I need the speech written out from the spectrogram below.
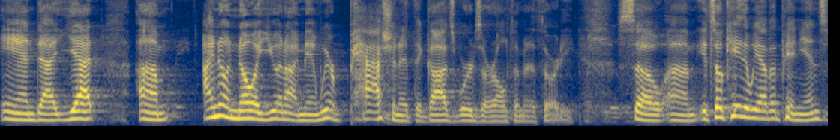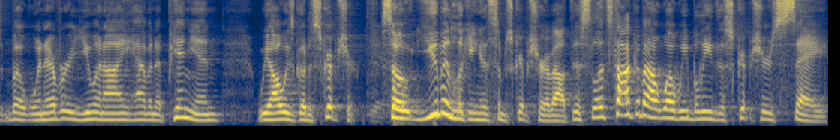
And uh, yet, um, I know Noah, you and I, man, we're passionate that God's words are ultimate authority. So um, it's okay that we have opinions, but whenever you and I have an opinion, we always go to scripture. So you've been looking at some scripture about this. So let's talk about what we believe the scriptures say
